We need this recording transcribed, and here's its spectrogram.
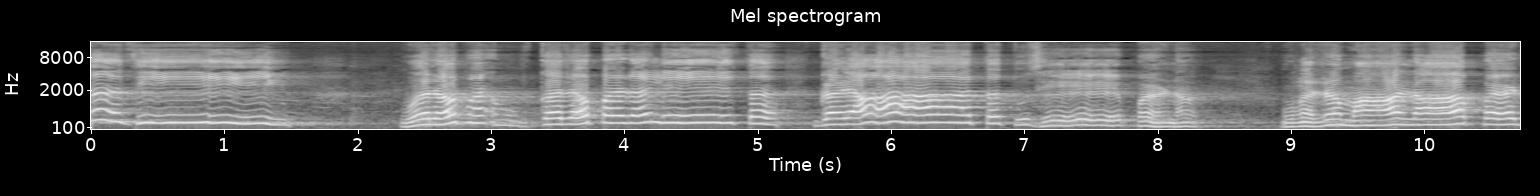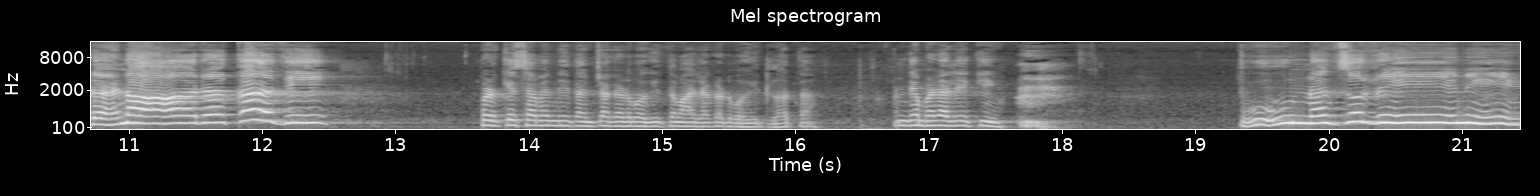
कधी? वर प- कर पडलीत गळ्यात तुझे पण. वरमाला पडणार कधी? फडके साहेबांनी त्यांच्याकडे बघितलं माझ्याकडे बघितलं होता आणि ते म्हणाले की तू नजरेने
